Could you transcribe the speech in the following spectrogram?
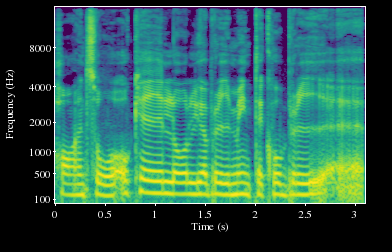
ha en så, okej LOL, jag bryr mig inte, kobry, eh,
